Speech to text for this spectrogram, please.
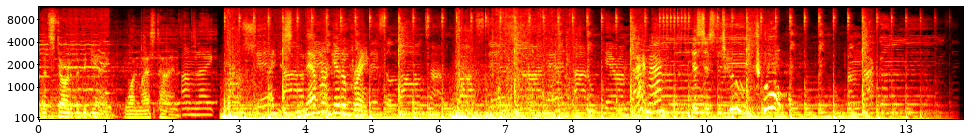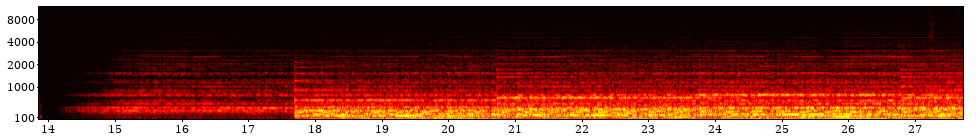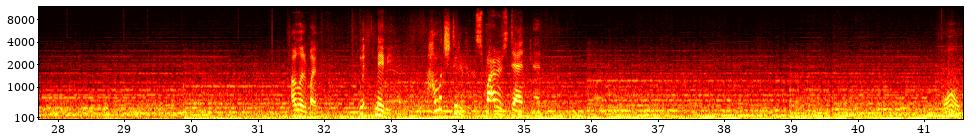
Let's start at the beginning, one last time. I'm like, oh shit. I just never get a break. It's a long time. Lost in my head. I don't care. I'm not Hey man, this is too cool. I'll let it bite. M- maybe. How much did it hurt? Spider's dead, Ned. Whoa.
